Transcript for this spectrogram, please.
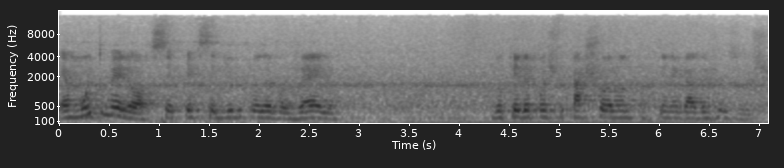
É muito melhor ser perseguido pelo Evangelho do que depois ficar chorando por ter negado a Jesus.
